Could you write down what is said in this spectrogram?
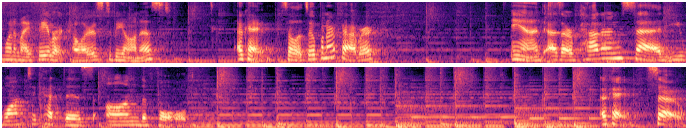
one of my favorite colors, to be honest. Okay, so let's open our fabric. And as our pattern said, you want to cut this on the fold. Okay, so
